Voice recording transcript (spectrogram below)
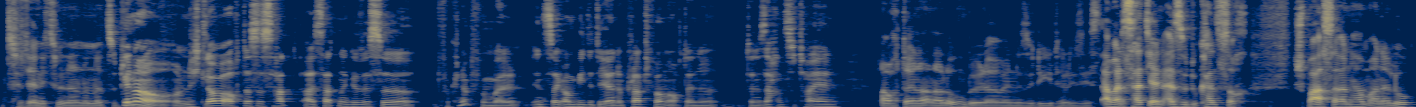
das hat ja nichts miteinander zu tun. genau, und ich glaube auch, dass es hat, es hat eine gewisse Verknüpfung, weil Instagram bietet dir ja eine Plattform, auch deine, deine Sachen zu teilen. Auch deine analogen Bilder, wenn du sie digitalisierst. Aber das hat ja, also du kannst doch Spaß daran haben, analog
